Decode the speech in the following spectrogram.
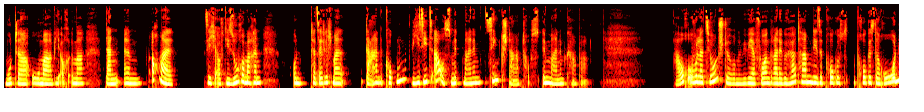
Mutter, Oma, wie auch immer, dann ähm, auch mal sich auf die Suche machen und tatsächlich mal da gucken, wie sieht's aus mit meinem Zinkstatus in meinem Körper. Auch Ovulationsstörungen, wie wir ja vorhin gerade gehört haben, diese Progesteron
